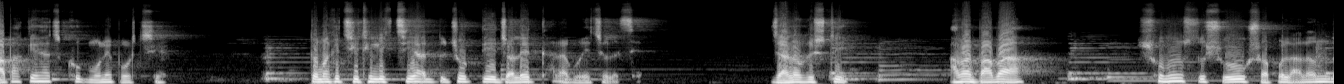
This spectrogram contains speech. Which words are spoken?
বাবাকে আজ খুব মনে পড়ছে। তোমাকে চিঠি লিখছি আর চোখ দিয়ে জলের ধারা বয়ে চলেছে। জানো বৃষ্টি, আমার বাবা সমস্ত সুখ সকল আনন্দ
